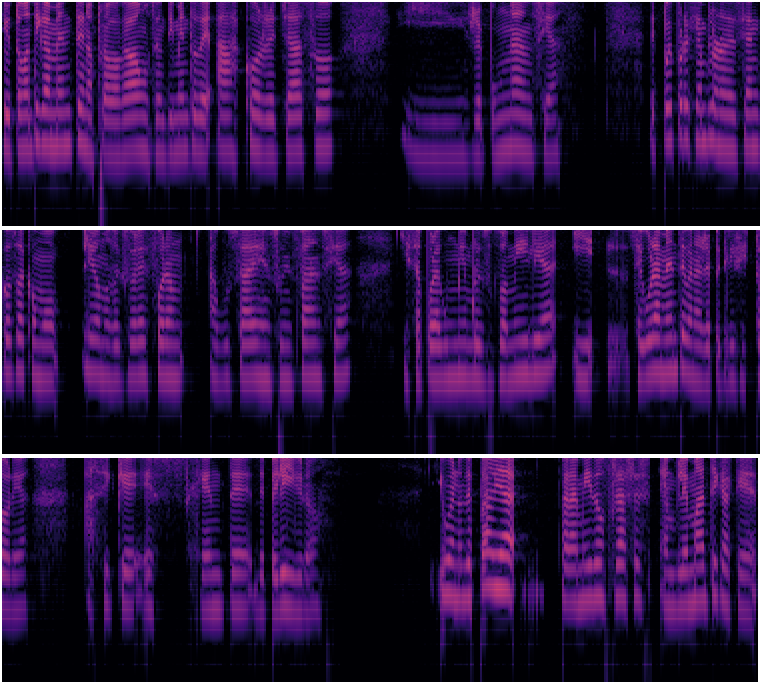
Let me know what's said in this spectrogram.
Y automáticamente nos provocaba un sentimiento de asco, rechazo y repugnancia. Después, por ejemplo, nos decían cosas como los homosexuales fueron abusados en su infancia, quizá por algún miembro de su familia, y seguramente van a repetir esa historia. Así que es gente de peligro. Y bueno, después había para mí dos frases emblemáticas que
